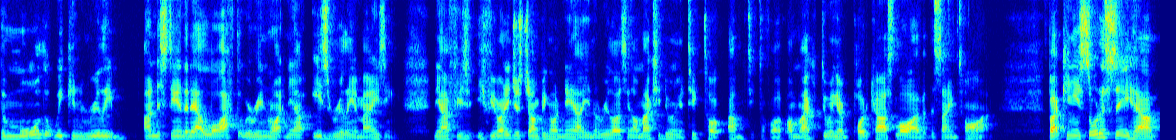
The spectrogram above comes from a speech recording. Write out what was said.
the more that we can really understand that our life that we're in right now is really amazing. Now, if you if you're only just jumping on now, you're not realizing I'm actually doing a TikTok um TikTok live. I'm doing a podcast live at the same time. But can you sort of see how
